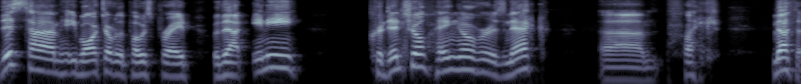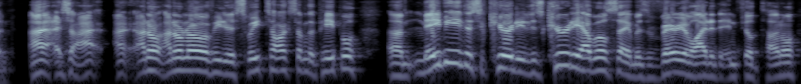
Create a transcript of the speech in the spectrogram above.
This time he walked over the post parade without any credential hanging over his neck. Um, like nothing. I so I, I I don't I don't know if he just sweet talked some of the people. Um, maybe the security the security I will say was very light at the infield tunnel.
